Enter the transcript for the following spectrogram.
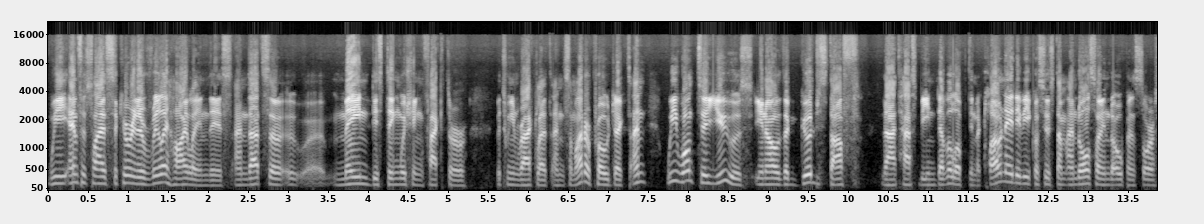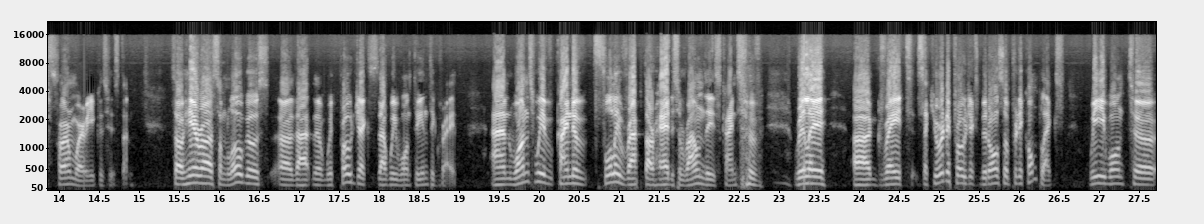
We emphasize security really highly in this, and that's a, a main distinguishing factor between Racklet and some other projects. And we want to use, you know, the good stuff that has been developed in the cloud native ecosystem and also in the open source firmware ecosystem. So here are some logos uh, that uh, with projects that we want to integrate. And once we've kind of fully wrapped our heads around these kinds of really uh, great security projects, but also pretty complex. We want to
